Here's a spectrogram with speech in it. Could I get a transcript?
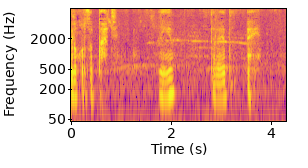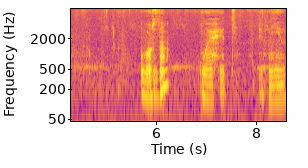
الغرزة بتاعتي. اتنين تلاتة. غرزة واحد اتنين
